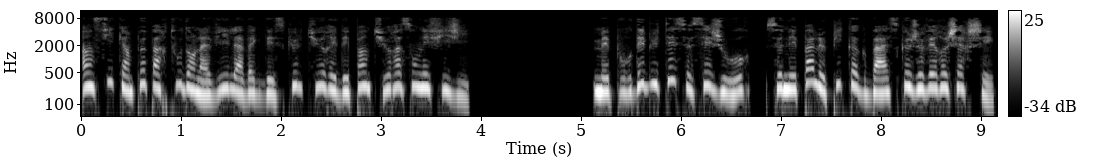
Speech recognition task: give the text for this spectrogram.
ainsi qu'un peu partout dans la ville avec des sculptures et des peintures à son effigie. Mais pour débuter ce séjour, ce n'est pas le Peacock Bass que je vais rechercher.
